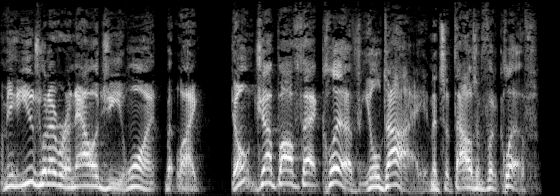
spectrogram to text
I mean, you can use whatever analogy you want, but like, don't jump off that cliff. You'll die. And it's a thousand foot cliff.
